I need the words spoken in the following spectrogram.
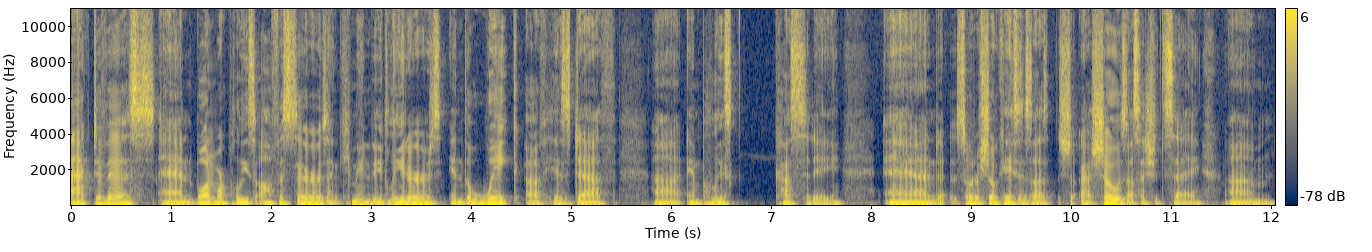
activists and Baltimore police officers and community leaders in the wake of his death uh, in police custody and sort of showcases us, uh, shows us, I should say, um,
